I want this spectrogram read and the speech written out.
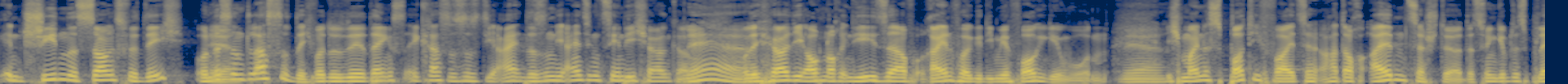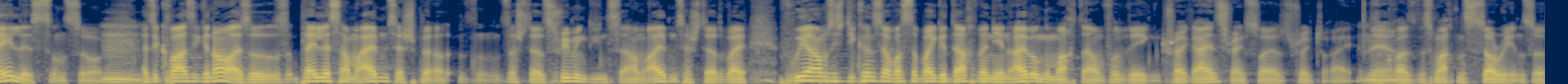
entschiedene Songs für dich und das Ja. entlastet dich, weil du dir denkst, ey krass, das, ist die ein, das sind die einzigen zehn, die ich hören kann. Ja. Und ich höre die auch noch in dieser Reihenfolge, die mir vorgegeben wurden. Ich meine, Spotify hat auch Alben zerstört, deswegen gibt es Playlists und so. Also quasi genau, also so Playlists haben Alben zerstört, zerstört Streamingdienste haben Alben zerstört, weil früher haben sich die Künstler was dabei gedacht, wenn die ein Album gemacht haben, von wegen Track 1, Track 2, Track 3. Also Ja. quasi, das macht eine Story und so.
